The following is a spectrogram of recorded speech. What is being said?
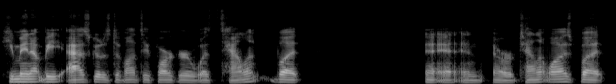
He may not be as good as DeVante Parker with talent, but and, and or talent wise, but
